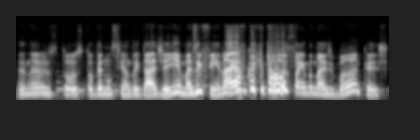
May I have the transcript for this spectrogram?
né, estou, estou denunciando a idade aí, mas enfim, na época que tava saindo nas bancas,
